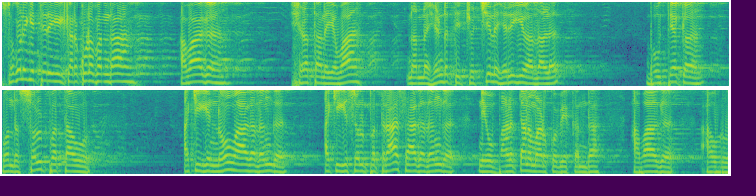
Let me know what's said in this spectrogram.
ಸೊಗಲಿಗೆ ತೆರಿಗೆ ಕರ್ಕೊಂಡು ಬಂದ, ಅವಾಗ ಹೇಳ್ತಾನೆ, ಯವ್ವ ನನ್ನ ಹೆಂಡತಿ ಚೊಚ್ಚಿಲ ಹೆರಿಗೆ ಅದಾಳೆ ಬಹುತೇಕ ಒಂದು ಸ್ವಲ್ಪ ತಾವು ಆಕೆಗೆ ನೋವು ಆಗದಂಗೆ ಆಕಿಗೆ ಸ್ವಲ್ಪ ತ್ರಾಸ ಆಗದಂಗೆ ನೀವು ಬಾಣತನ ಮಾಡ್ಕೋಬೇಕಂದ. ಆವಾಗ ಅವರು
